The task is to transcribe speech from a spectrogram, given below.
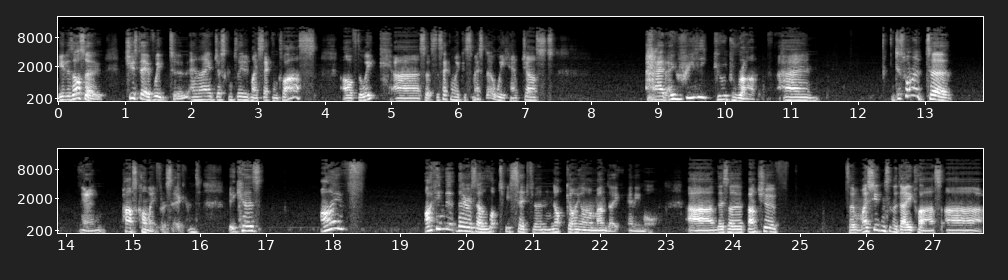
It is also Tuesday of week 2 and I have just completed my second class of the week. Uh, so it's the second week of semester. We have just had a really good run and just wanted to you know, pass comment for a second because I've I think that there is a lot to be said for not going on a Monday anymore. Uh, there's a bunch of so my students in the day class are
